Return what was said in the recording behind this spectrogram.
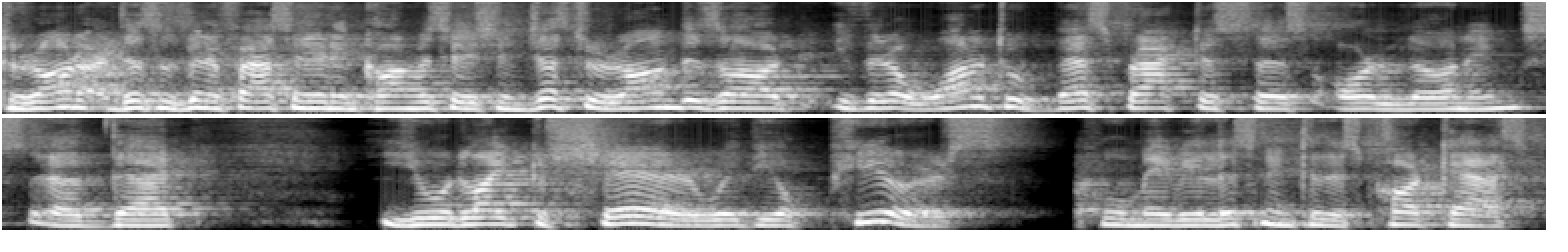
to round out, this has been a fascinating conversation. Just to round this out, if there are one or two best practices or learnings uh, that you would like to share with your peers who may be listening to this podcast,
